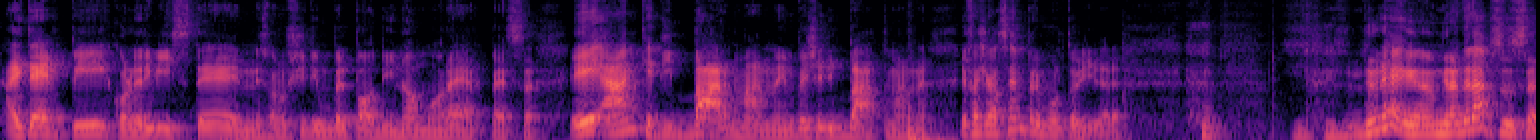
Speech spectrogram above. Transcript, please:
ai tempi, con le riviste, ne sono usciti un bel po' di No More Herpes e anche di Barman invece di Batman. E faceva sempre molto ridere. non è un grande lapsus,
